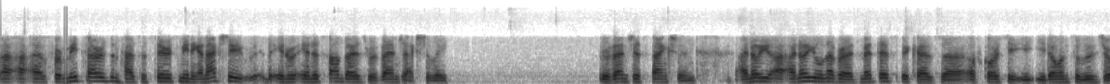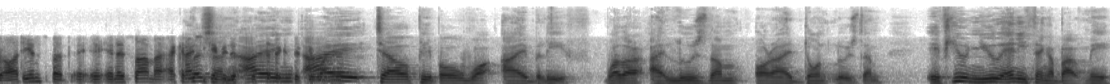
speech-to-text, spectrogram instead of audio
uh, uh, for me, terrorism has a serious meaning, and actually, in, in Islam, there is revenge. Actually, revenge is sanctioned. I know you. I know you'll never admit this because, uh, of course, you, you don't want to lose your audience. But in Islam, I I can actually give you the specifics if you want. I, to. I tell people what I believe, whether I lose them or I don't lose them. If you knew anything about me,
